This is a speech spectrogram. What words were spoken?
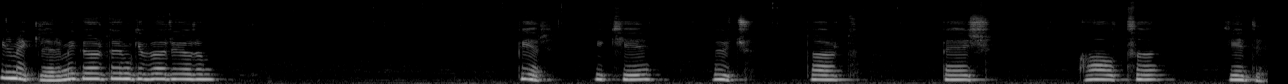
ilmeklerimi gördüğüm gibi örüyorum 1 2 3 4 5 6 7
